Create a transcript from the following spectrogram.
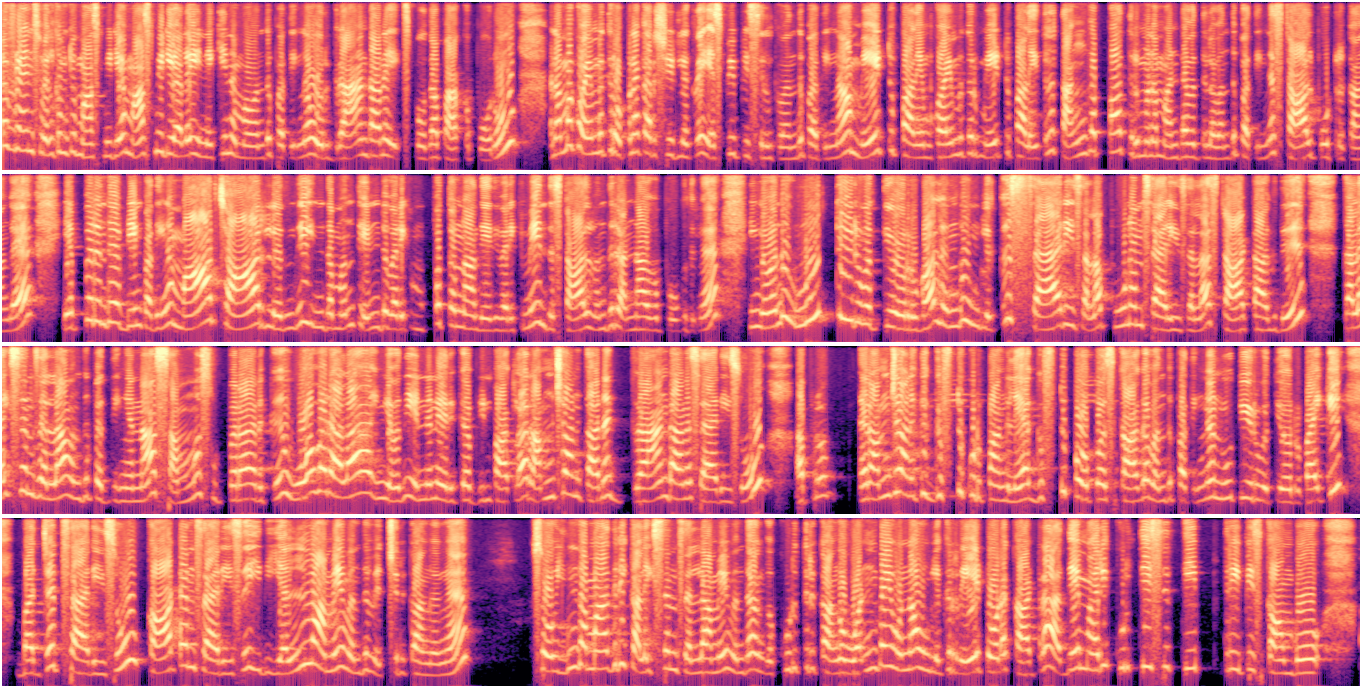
Hello friends welcome to mass media mass மீடியால இன்னைக்கு நம்ம வந்து பாத்தீங்கன்னா ஒரு கிராண்டான எக்ஸ்போ தான் பார்க்க போறோம். நம்ம கோயம்புத்தூர் ஒப்பனக்கார ஸ்ட்ரீட்ல இருக்கிற எஸ்பிபி சில்க் வந்து பாத்தீங்கன்னா மேட்டுப்பாளையம் கோயம்புத்தூர் மேட்டுப்பாளையத்துல தங்கப்பா திருமண மண்டபத்துல வந்து பாத்தீங்கன்னா ஸ்டால் போட்டிருக்காங்க. எப்ப இருந்து அப்படின்னு பாத்தீங்கன்னா மார்ச் ஆறுல இருந்து இந்த மந்த் எண்டு வரைக்கும் முப்பத்தொன்னாம் தேதி வரைக்குமே இந்த ஸ்டால் வந்து ரன் ஆக போகுதுங்க. இங்க வந்து நூத்தி இருபத்தி ஒரு ரூபாயில இருந்து உங்களுக்கு சாரீஸ் எல்லாம் பூனம் சாரீஸ் எல்லாம் ஸ்டார்ட் ஆகுது. கலெக்ஷன்ஸ் எல்லாம் வந்து பாத்தீங்கன்னா செம்ம சூப்பரா இருக்கு. இருக்கு. ஓவராலா இங்க வந்து என்னென்ன இருக்கு அப்படின்னு பாக்கலாம் ரம்ஜானுக்கான கிராண்டான சாரீஸும் அப்புறம் ரம்ஜானுக்கு கிஃப்ட் கொடுப்பாங்க இல்லையா? கிஃப்ட் பர்பஸ்க்காக வந்து பாத்தீங்கன்னா நூத்தி இருபத்தி ஒரு ரூபாய்க்கு பட்ஜெட் சாரீஸும் காட்டன் சாரீஸ் இது எல்லாமே வந்து வச்சிருக்காங்கங்க. ஸோ இந்த மாதிரி கலெக்ஷன்ஸ் எல்லாமே வந்து அங்க கொடுத்துருக்காங்க. ஒன் பை ஒன்னா உங்களுக்கு ரேட்டோட காட்டுற அதே மாதிரி குர்த்திஸ் தீ த்ரீ பீஸ் காம்போ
